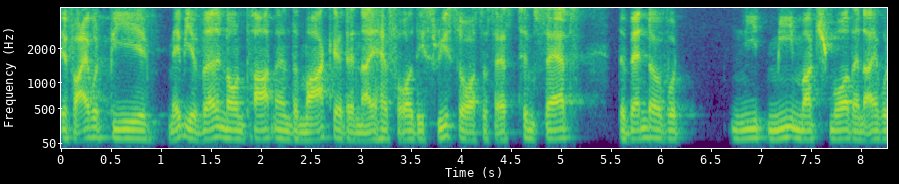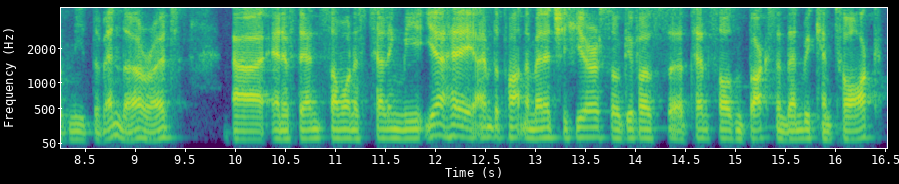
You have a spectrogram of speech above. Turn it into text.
If I would be maybe a well-known partner in the market and I have all these resources, as Tim said, the vendor would need me much more than I would need the vendor, right? Uh, and if then someone is telling me, yeah, hey, I'm the partner manager here, so give us uh, 10,000 bucks and then we can talk.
